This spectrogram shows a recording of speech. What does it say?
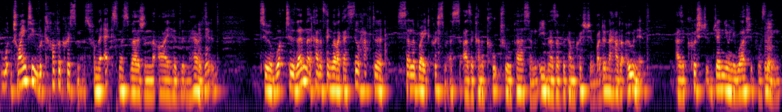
w- trying to recover Christmas from the Xmas version that I had inherited to what to then a kind of thing where like I still have to celebrate Christmas as a kind of cultural person, even as I've become a Christian, but I don't know how to own it as a Christian, genuinely worshipful thing.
